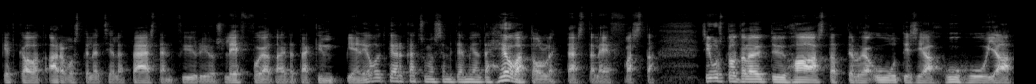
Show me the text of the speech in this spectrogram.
ketkä ovat arvostelleet siellä Fast and Furious-leffoja tai tätä kymppiä, niin voit käydä katsomassa, mitä mieltä he ovat olleet tästä leffasta. Sivustolta löytyy haastatteluja, uutisia, huhuja,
